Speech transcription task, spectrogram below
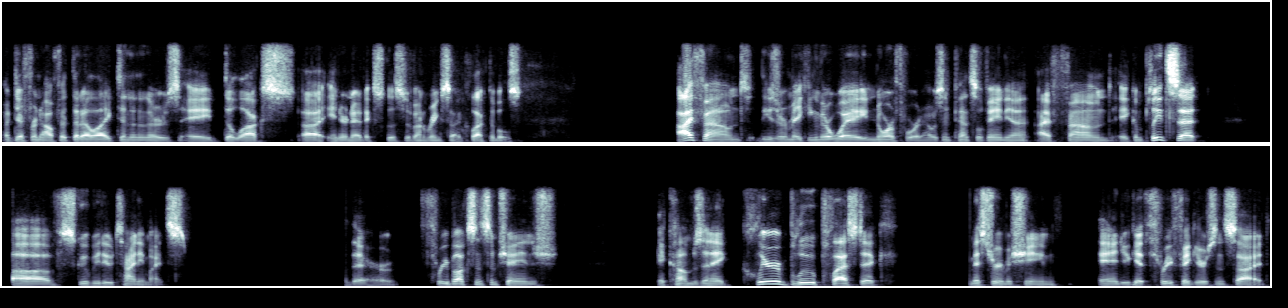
a different outfit that I liked, and then there's a deluxe uh, internet exclusive on Ringside Collectibles. I found these are making their way northward. I was in Pennsylvania. I found a complete set of Scooby Doo Tiny Mites. They're three bucks and some change. It comes in a clear blue plastic mystery machine, and you get three figures inside.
